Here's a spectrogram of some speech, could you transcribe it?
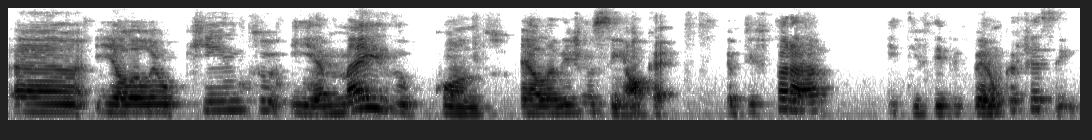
Uh, e ela leu o quinto, e a meio do conto, ela diz-me assim: Ok, eu tive de parar e tive de beber um cafezinho.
